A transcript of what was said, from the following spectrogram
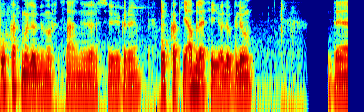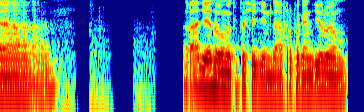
Ух, как мы любим официальную версию игры. Ух, как я, блядь, ее люблю. Да... Ради этого мы тут и сидим, да, пропагандируем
